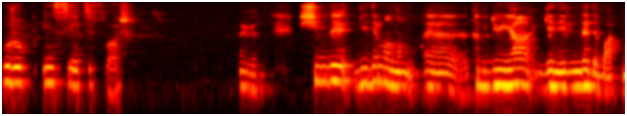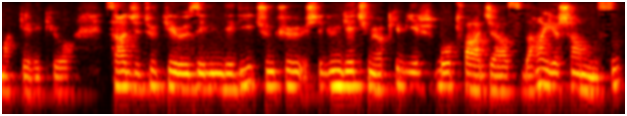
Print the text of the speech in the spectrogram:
grup, inisiyatif var. Evet. Şimdi Didem Hanım e, tabii dünya genelinde de bakmak gerekiyor. Sadece Türkiye özelinde değil çünkü işte gün geçmiyor ki bir bot faciası daha yaşanmasın.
